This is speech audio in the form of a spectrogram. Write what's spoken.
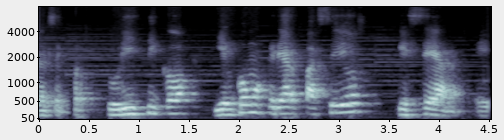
el sector turístico y en cómo crear paseos que sean, eh,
